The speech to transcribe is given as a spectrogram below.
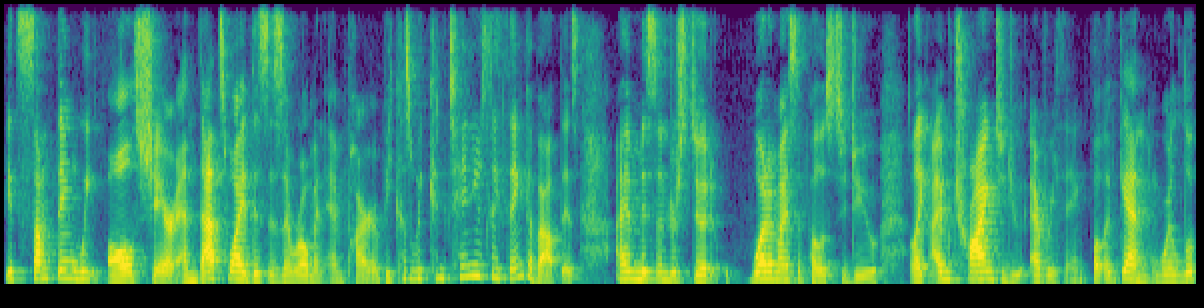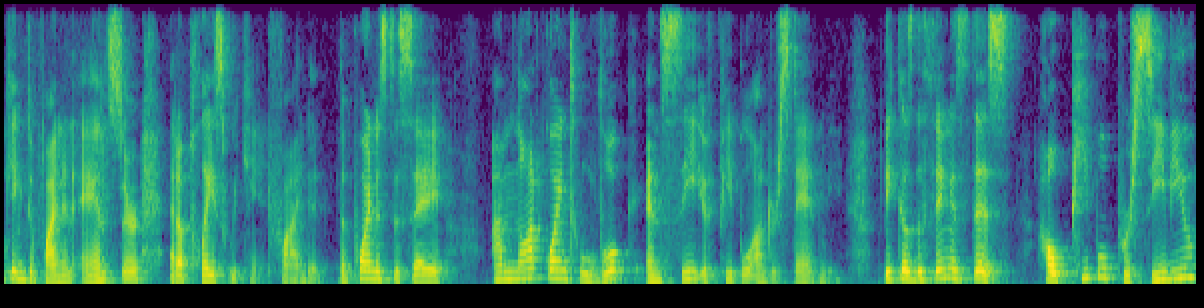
It's something we all share. And that's why this is a Roman Empire, because we continuously think about this. I am misunderstood. What am I supposed to do? Like, I'm trying to do everything. But again, we're looking to find an answer at a place we can't find it. The point is to say, I'm not going to look and see if people understand me. Because the thing is this how people perceive you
